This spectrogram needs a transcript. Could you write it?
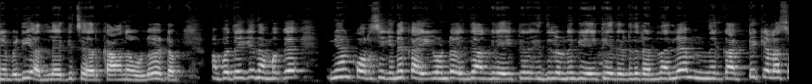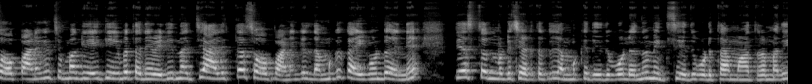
ഞെവടി അതിലേക്ക് ചേർക്കാവുന്നേ ഉള്ളൂ കേട്ടോ. അപ്പോഴത്തേക്ക് നമുക്ക് ഞാൻ കുറച്ച് ഇങ്ങനെ കൈ കൊണ്ട് ഇത് ഗ്രേറ്റ് ഇതിലൊന്ന് ഗ്രേറ്റ് ചെയ്തെടുത്തിട്ടുണ്ട്. നല്ല കട്ടിക്കുള്ള സോപ്പാണെങ്കിൽ ചുമ്മാ ഗ്രേറ്റ് ചെയ്യുമ്പോൾ തന്നെ വരും എന്ന് വെച്ചാൽ അലുത്ത സോപ്പാണെങ്കിൽ നമുക്ക് കൈകൊണ്ട് തന്നെ ജസ്റ്റ് ഒന്ന് മുട്ടിച്ചെടുത്തിട്ട് നമുക്കിത് ഇതുപോലെ ഒന്ന് മിക്സ് ചെയ്ത് കൊടുത്താൽ മാത്രം മതി.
